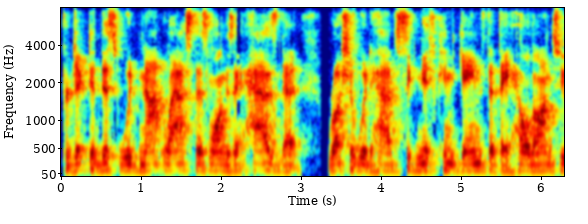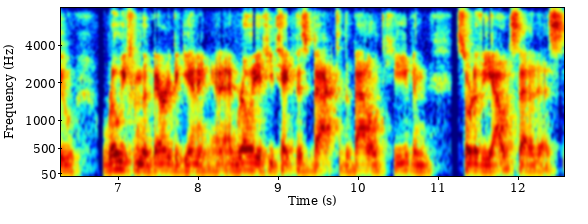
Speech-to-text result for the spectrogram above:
predicted this would not last as long as it has, that Russia would have significant gains that they held on to really from the very beginning. And, and really, if you take this back to the Battle of Kiev and sort of the outset of this,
